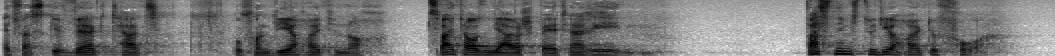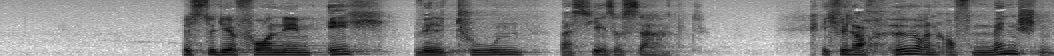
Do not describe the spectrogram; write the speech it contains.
etwas gewirkt hat, wovon wir heute noch 2000 Jahre später reden. Was nimmst du dir heute vor? Willst du dir vornehmen, ich will tun, was Jesus sagt? Ich will auch hören auf Menschen,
